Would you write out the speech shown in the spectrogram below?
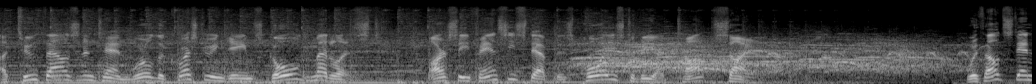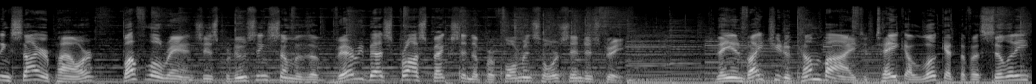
a 2010 World Equestrian Games gold medalist. RC Fancy Step is poised to be a top sire. With outstanding sire power, Buffalo Ranch is producing some of the very best prospects in the performance horse industry. They invite you to come by to take a look at the facility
